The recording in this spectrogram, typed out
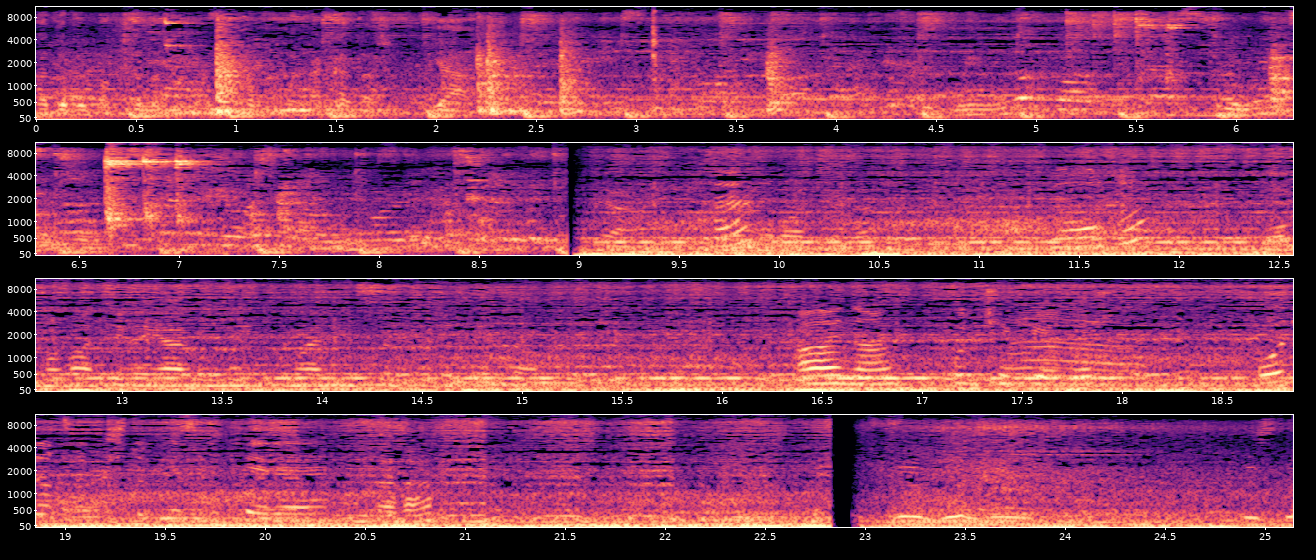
Hadi bir bakalım. Bu ne kadar? Ya. Ne oldu? Dolmabahçe'de yer verme ihtimalini. Aynen. Full çekiyordu. Orada oturmuştuk biz bir kere. Aha. İşte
